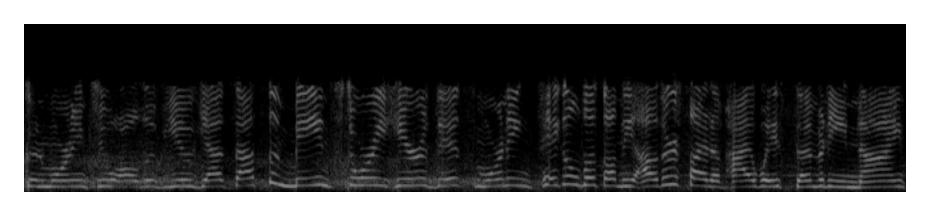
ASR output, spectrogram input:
Good morning to all of you. Yes, that's the main story here this morning. Take a look on the other side of Highway 79.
